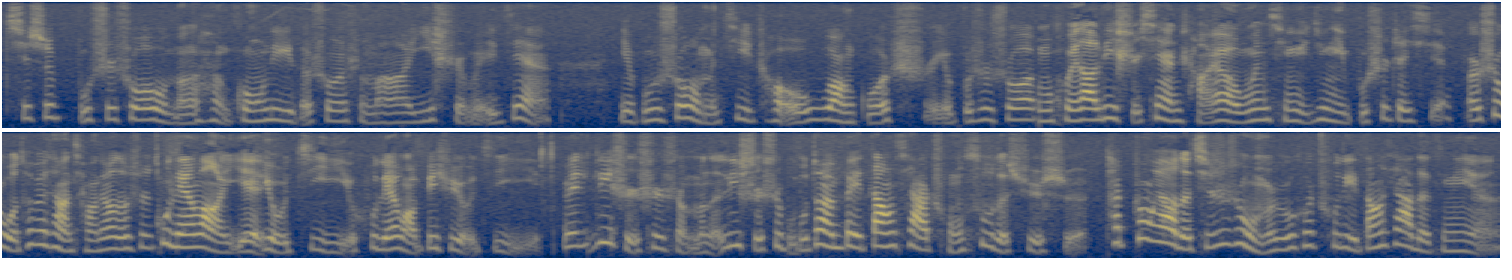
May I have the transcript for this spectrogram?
其实不是说我们很功利的说什么以史为鉴，也不是说我们记仇勿忘国耻，也不是说我们回到历史现场要有温情与敬意，不是这些，而是我特别想强调的是，互联网也有记忆，互联网必须有记忆，因为历史是什么呢？历史是不断被当下重塑的叙事，它重要的其实是我们如何处理当下的经验，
